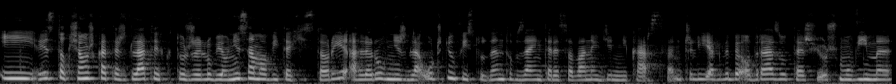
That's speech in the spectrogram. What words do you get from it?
I jest to książka też dla tych, którzy lubią niesamowite historie, ale również dla uczniów i studentów zainteresowanych dziennikarstwem. Czyli jak gdyby od razu też już mówimy,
